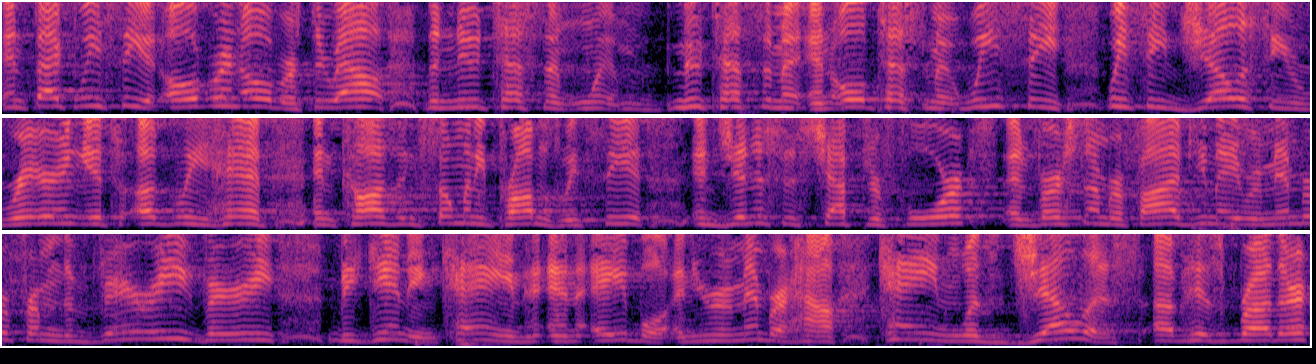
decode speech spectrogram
In fact, we see it over and over throughout the New Testament, New Testament and Old Testament. We see, we see jealousy rearing its ugly head and causing so many problems. We see it in Genesis chapter 4 and verse number 5. You may remember from the very, very beginning, Cain and Abel. And you remember how Cain was jealous of his brother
